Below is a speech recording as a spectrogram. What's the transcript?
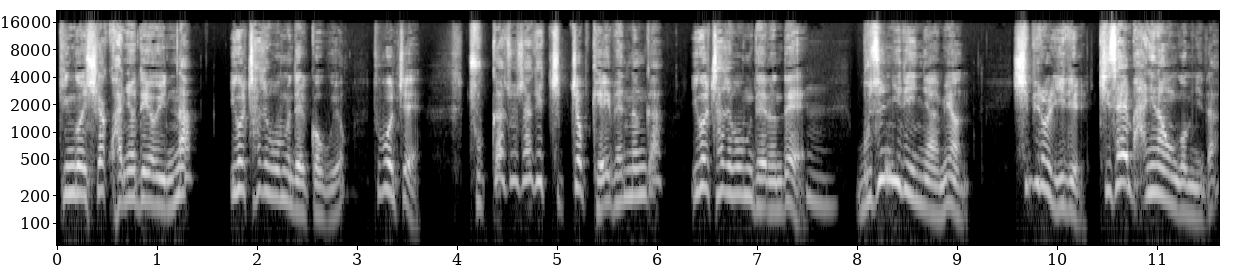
김건 씨가 관여되어 있나? 이걸 찾아보면 될 거고요. 두 번째, 주가 조작에 직접 개입했는가? 이걸 찾아보면 되는데 음. 무슨 일이 있냐면 11월 1일 기사에 많이 나온 겁니다.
